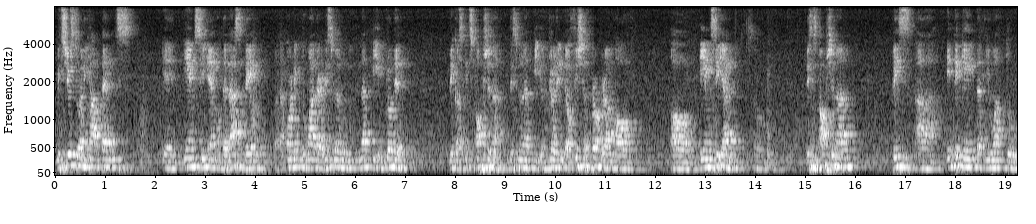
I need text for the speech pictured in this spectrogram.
which usually happens in EMCM on the last day, but according to Mother, this will not be included because it's optional. This will not be included in the official program of, of EMCM. So this is optional. Please uh, indicate that you want to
